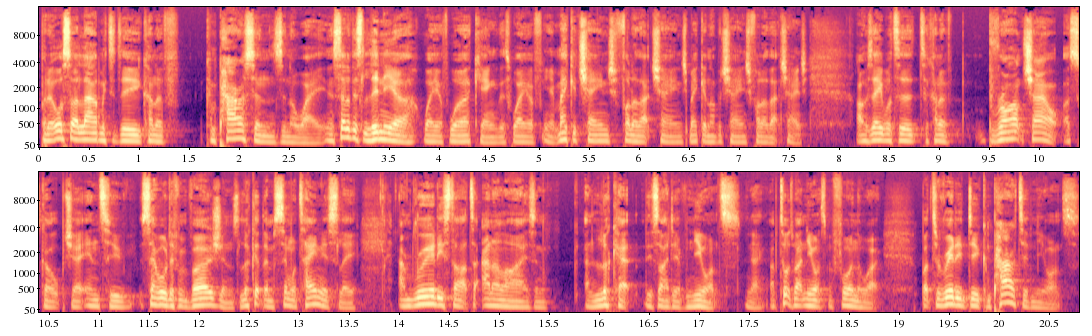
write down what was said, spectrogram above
But it also allowed me to do kind of comparisons in a way. Instead of this linear way of working, this way of you know, make a change, follow that change, make another change, follow that change, I was able to, to kind of branch out a sculpture into several different versions, look at them simultaneously, and really start to analyze and, and look at this idea of nuance. You know, I've talked about nuance before in the work, but to really do comparative nuance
